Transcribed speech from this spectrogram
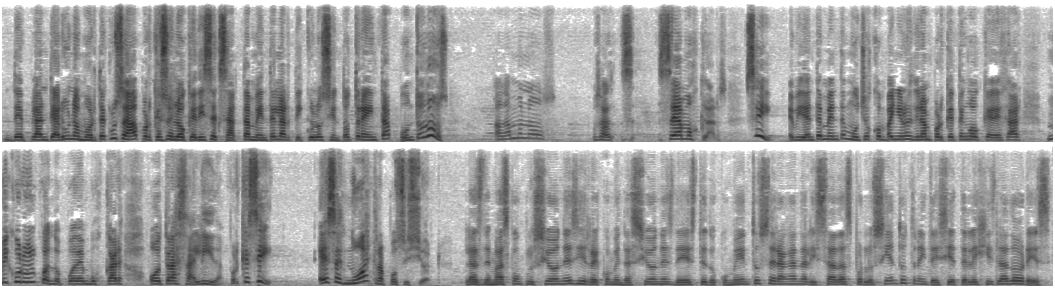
de plantear una muerte cruzada, porque eso es lo que dice exactamente el artículo 130.2. Hagámonos o sea, seamos claros. Sí, evidentemente muchos compañeros dirán, ¿por qué tengo que dejar mi curul cuando pueden buscar otra salida? Porque sí, esa es nuestra posición. Las demás conclusiones y recomendaciones de este documento serán analizadas por los 137 legisladores.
